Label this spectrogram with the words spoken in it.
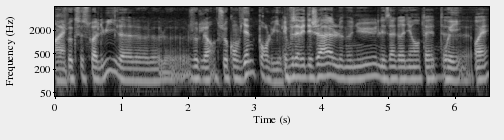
Ouais. Je veux que ce soit lui, le, le- le- le- je veux que je qu'on vienne pour lui. Et vous avez déjà le menu, les ingrédients en tête Oui. euh, ouais.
